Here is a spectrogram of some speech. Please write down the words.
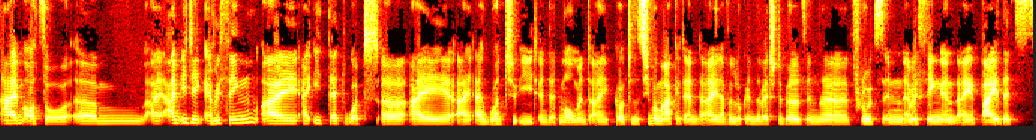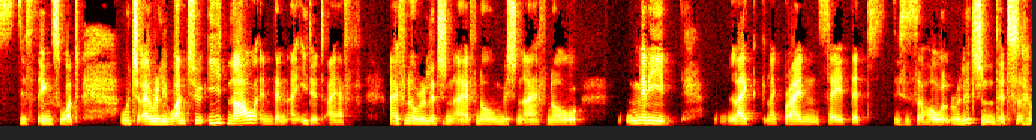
I'm also um, I, am eating everything. I, I eat that what uh, I, I, I want to eat in that moment. I go to the supermarket and I have a look in the vegetables in the fruits in everything, and I buy that these things what which I really want to eat now, and then I eat it. I have I have no religion. I have no mission. I have no maybe like like Brian said that this is a whole religion that uh,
